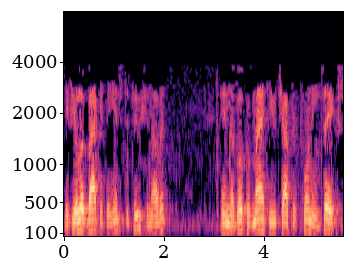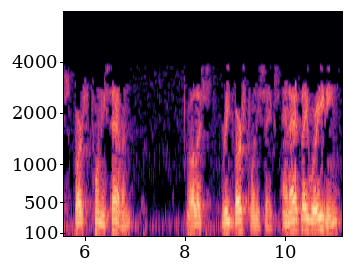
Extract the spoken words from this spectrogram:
If you look back at the institution of it, in the book of Matthew, chapter 26, verse 27. Well, let's read verse 26. And as they were eating,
